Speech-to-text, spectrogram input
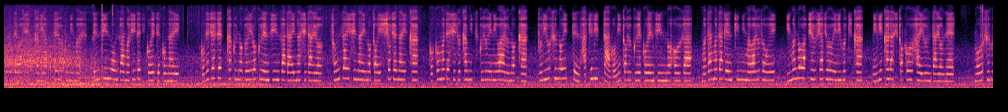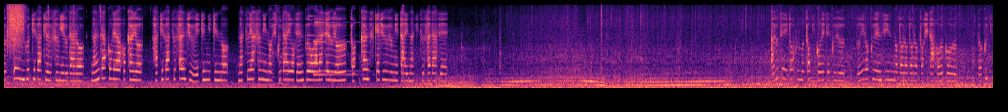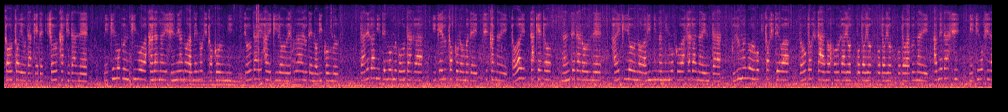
ジで聞こえてこない。これじゃせっかくの V6 エンジンが台無しだよ。存在しないのと一緒じゃないか。ここまで静かに作る意味はあるのか。プリウスの1.8リッターゴミトルクエコエンジンの方が、まだまだ元気に回るぞい。今のは駐車場入り口か、右から首都高入るんだよね。もうすぐ来て入り口が急すぎるだろ。なんだこれアホかよ。8月31日の、夏休みの宿題を全部終わらせるよう、特艦スケジュールみたいなきつさだぜ。ある程度踏むと聞こえてくる、V6 エンジンのドロドロとした方向。6気筒というだけで希少価値だね。道も分岐もわからない深夜の雨の首都高に、超大排気量 FR で乗り込む。誰が見ても無謀だが、行けるところまで行くしかないとは言ったけど、なんでだろうね。排気量の割に何も怖さがないんだ。車の動きとしては、ロードスターの方がよっぽどよっぽどよっぽど危ない。雨だし、道を知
